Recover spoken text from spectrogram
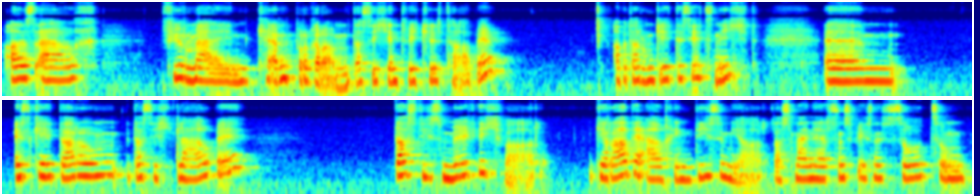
als auch für mein Kernprogramm, das ich entwickelt habe. Aber darum geht es jetzt nicht. Ähm, es geht darum, dass ich glaube, dass dies möglich war, gerade auch in diesem Jahr, dass mein Herzensbusiness so zum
